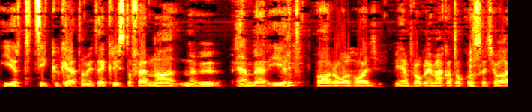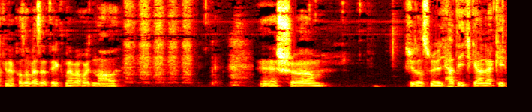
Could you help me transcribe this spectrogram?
írt cikküket, amit egy Christopher Nall nevű ember írt, arról, hogy milyen problémákat okoz, hogyha valakinek az a vezeték neve, hogy Nall. És, és azt mondja, hogy hát így kell neki.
